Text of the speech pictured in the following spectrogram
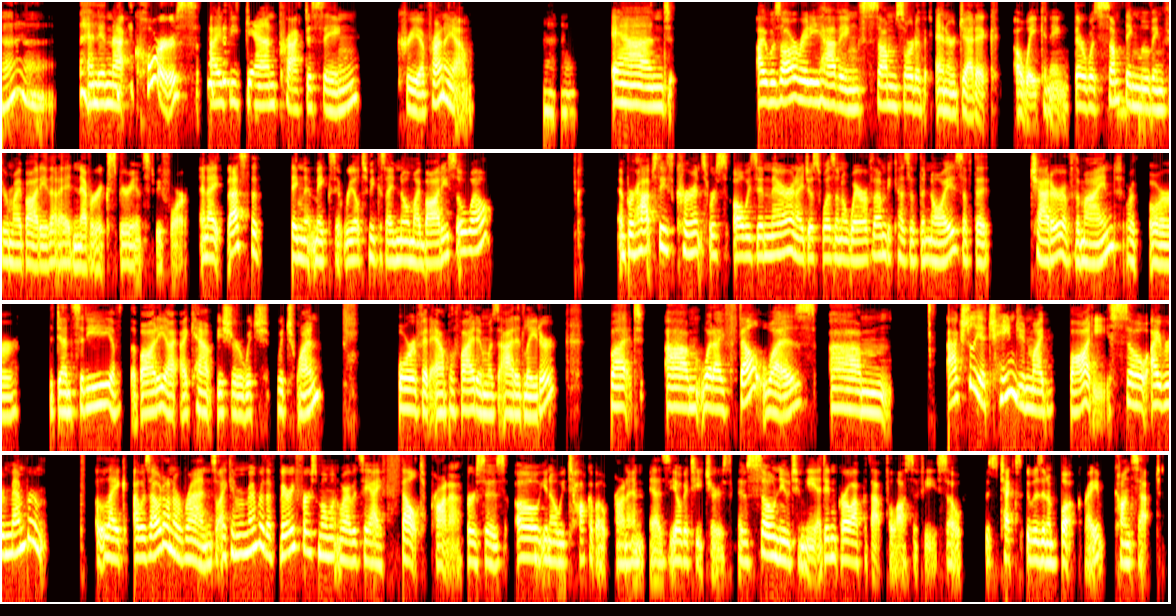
Ah. and in that course, I began practicing Kriya Pranayam. Mm-hmm. And I was already having some sort of energetic awakening. There was something moving through my body that I had never experienced before. And I that's the thing that makes it real to me because I know my body so well. And perhaps these currents were always in there and I just wasn't aware of them because of the noise of the chatter of the mind or or the density of the body. I, I can't be sure which which one or if it amplified and was added later. But um, what I felt was um, actually a change in my body. So I remember like I was out on a run. So I can remember the very first moment where I would say I felt prana versus, oh, you know, we talk about prana as yoga teachers. It was so new to me. I didn't grow up with that philosophy. So it was text, it was in a book, right? Concept.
